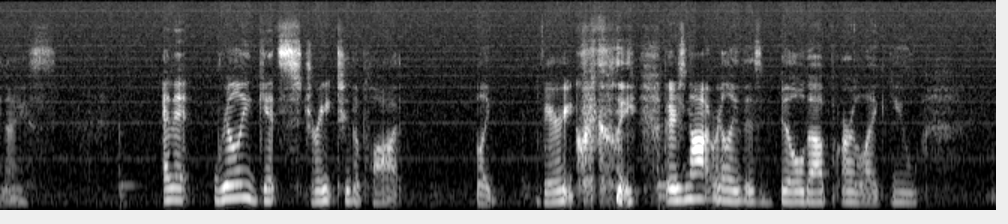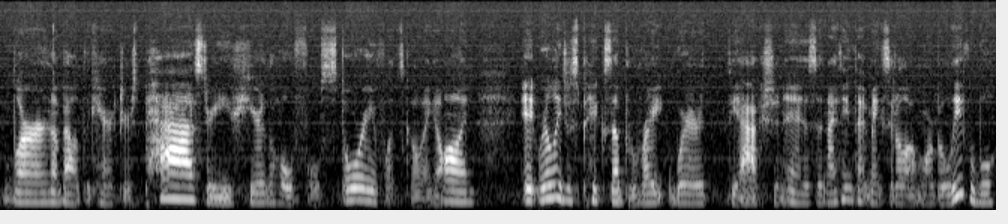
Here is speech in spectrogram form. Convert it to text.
nice. And it really gets straight to the plot, like very quickly. There's not really this build up or like you learn about the character's past or you hear the whole full story of what's going on it really just picks up right where the action is and i think that makes it a lot more believable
